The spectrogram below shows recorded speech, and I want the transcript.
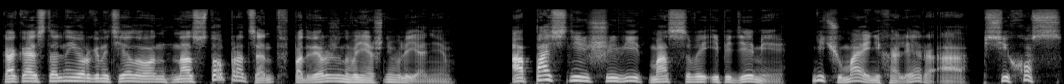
Как и остальные органы тела, он на сто процентов подвержен внешним влияниям. Опаснейший вид массовой эпидемии — не чума и не холера, а психоз,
